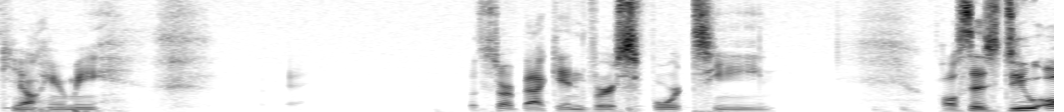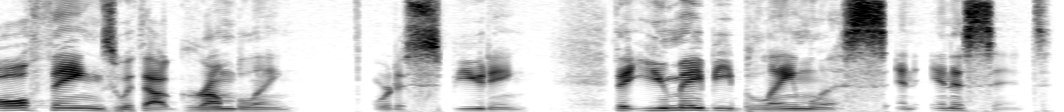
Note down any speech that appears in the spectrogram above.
Can y'all hear me? Okay. Let's start back in verse 14. Paul says, Do all things without grumbling or disputing, that you may be blameless and innocent,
